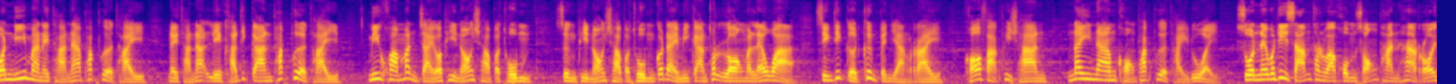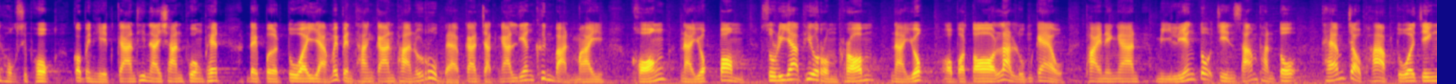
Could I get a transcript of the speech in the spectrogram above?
วันนี้มาในฐานะพรรคเพื่อไทย ในฐานะเลขาธิการพรรคเพื่อไทย มีความมั่นใจว่าพี่น้องชาวปทุม ซึ่งพี่น้องชาวปทุมก็ได้มีการทดลองมาแล้วว่า สิ่งที่เกิดขึ้นเป็นอย่างไร ขอฝากพี่ชาญในนามของพรรคเพื่อไทยด้วย ส่วนในวันที่ 3 ธันวาคม 2566 ก็เป็นเหตุการณ์ที่นายชาญพวงเพชร ได้เปิดตัวอย่างไม่เป็นทางการผ่านรูปแบบการจัดงานเลี้ยงขึ้นบานใหม่ ของนายกป้อม สุริยะพิรมพร้อม นายกอบตลาดหลุมแก้ว ภายในงานมีเลี้ยงโต๊ะจีน 3,000 โต๊ะแถมเจ้าภาพตัวจริง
